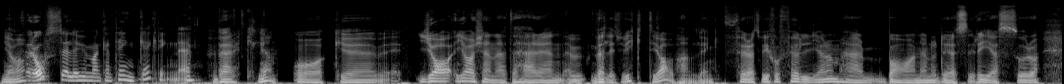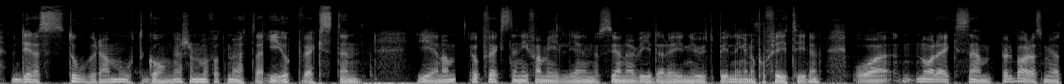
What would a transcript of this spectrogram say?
Ja. För oss eller hur man kan tänka kring det. Verkligen. Och eh, jag, jag känner att det här är en väldigt viktig avhandling. För att vi får följa de här barnen och deras resor och deras stora motgångar som de har fått möta i uppväxten genom uppväxten i familjen, senare vidare in i utbildningen och på fritiden. Och några exempel bara som jag,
